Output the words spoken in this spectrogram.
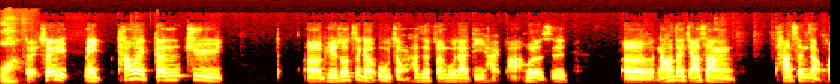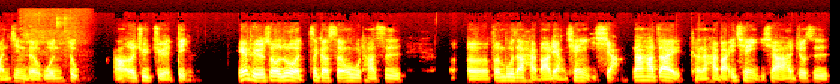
哇，对，所以每它会根据。呃，比如说这个物种它是分布在低海拔，或者是呃，然后再加上它生长环境的温度，然后而去决定。因为比如说，如果这个生物它是呃分布在海拔两千以下，那它在可能海拔一千以下，它就是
